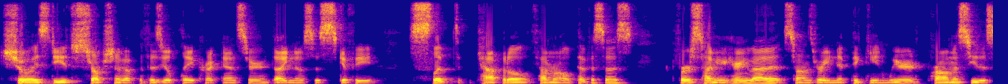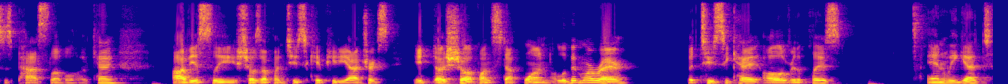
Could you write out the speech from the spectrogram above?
Choice D, disruption of epiphyseal plate, correct answer. Diagnosis, SCFE slipped capital femoral epiphysis. First time you're hearing about it, sounds very nitpicky and weird. Promise you this is pass level, okay? Obviously shows up on 2CK Pediatrics. It does show up on step one, a little bit more rare, but 2CK all over the place. And we get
